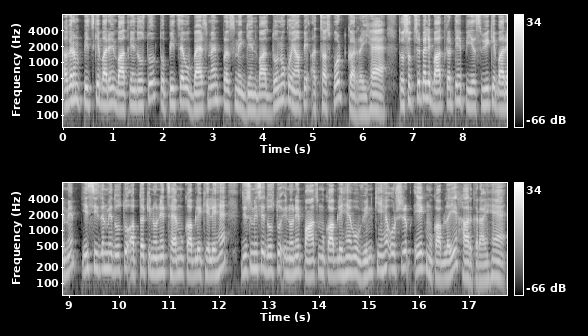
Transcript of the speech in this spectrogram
अगर हम पिच के बारे में बात करें दोस्तों तो पिच है वो बैट्समैन प्लस में गेंदबाज दोनों को यहाँ पे अच्छा सपोर्ट कर रही है। तो सबसे पहले बात करते हैं पी एस वी के बारे में। इस सीज़न में दोस्तों, अब तक इन्होंने छः मुकाबले खेले हैं, जिसमें से दोस्तों, इन्होंने पाँच मुकाबले हैं, वो विन किए हैं और सिर्फ़ एक मुकाबला ये हार कराए हैं।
